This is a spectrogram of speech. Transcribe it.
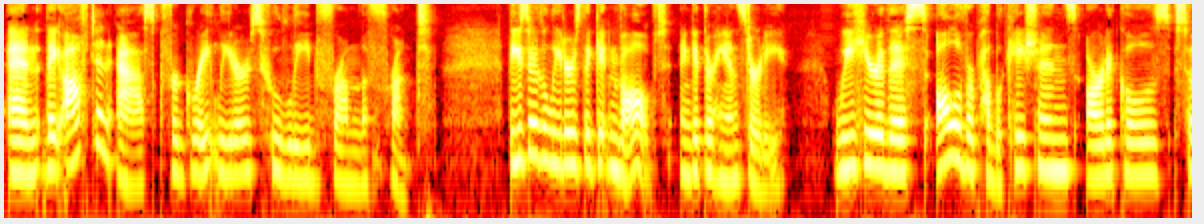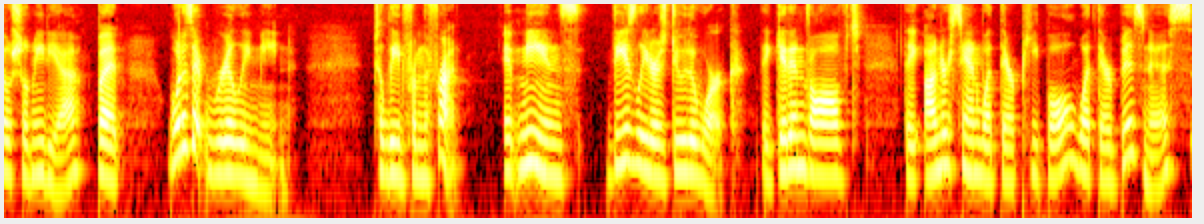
and they often ask for great leaders who lead from the front. These are the leaders that get involved and get their hands dirty. We hear this all over publications, articles, social media, but what does it really mean to lead from the front? It means these leaders do the work, they get involved, they understand what their people, what their business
